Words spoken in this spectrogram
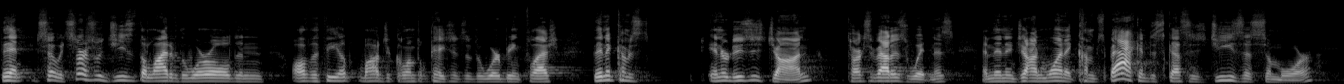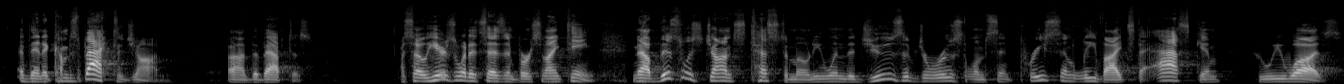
Then, so it starts with Jesus, the light of the world, and all the theological implications of the word being flesh. Then it comes, introduces John, talks about his witness. And then in John 1, it comes back and discusses Jesus some more. And then it comes back to John, uh, the Baptist. So here's what it says in verse 19. Now, this was John's testimony when the Jews of Jerusalem sent priests and Levites to ask him who he was.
